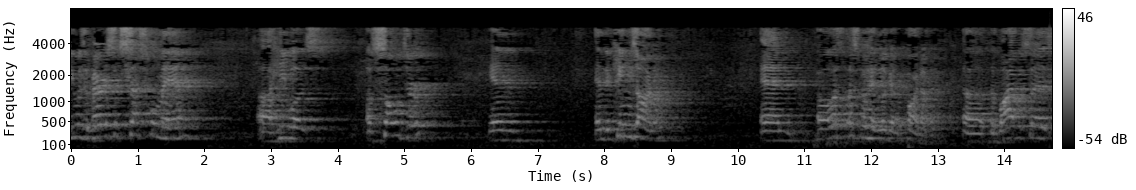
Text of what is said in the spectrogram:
He was a very successful man. Uh, he was a soldier in, in the king's army. And, oh, let's, let's go ahead and look at a part of it. Uh, the Bible says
